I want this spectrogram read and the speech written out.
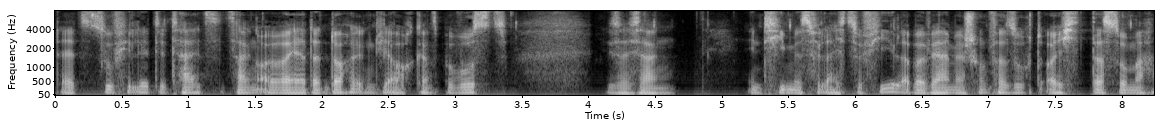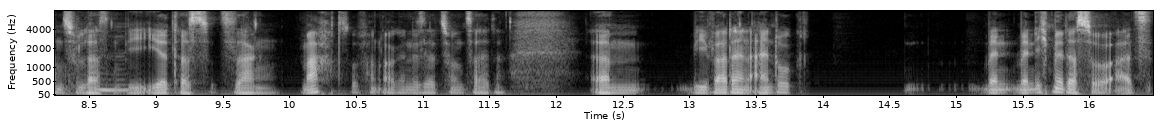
da jetzt zu viele Details zu sagen, eurer ja dann doch irgendwie auch ganz bewusst, wie soll ich sagen, intim ist vielleicht zu viel, aber wir haben ja schon versucht, euch das so machen zu lassen, Mhm. wie ihr das sozusagen macht, so von Organisationsseite. Ähm, wie war dein Eindruck, wenn, wenn ich mir das so als,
